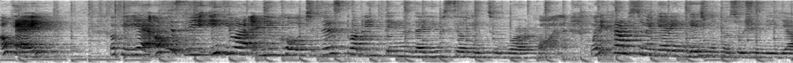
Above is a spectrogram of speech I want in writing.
Okay, Okay, yeah, obviously, if you are a new coach, there's probably things that you still need to work on. When it comes to not getting engagement on social media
